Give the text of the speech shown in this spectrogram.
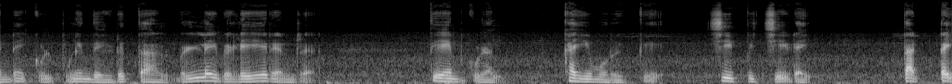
எண்ணெய்க்குள் புனிந்து எடுத்தால் வெள்ளை வெளியேர் என்ற தேன்குழல். கைமுறுக்கு சீப்பிச்சீடை தட்டை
